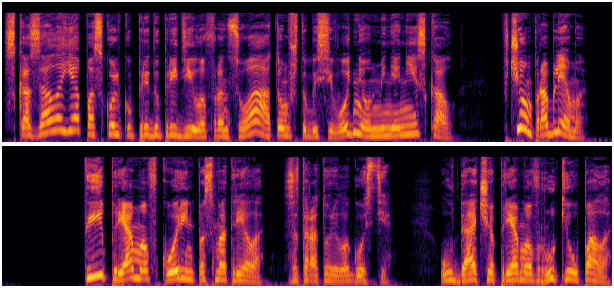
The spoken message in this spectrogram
сказала я, поскольку предупредила Франсуа о том, чтобы сегодня он меня не искал. В чем проблема?» «Ты прямо в корень посмотрела», — затараторила гостья. «Удача прямо в руки упала,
